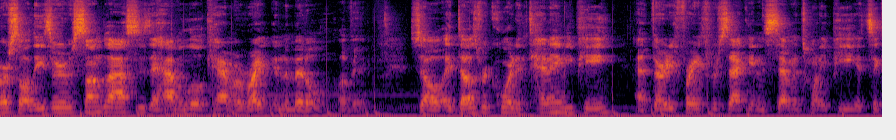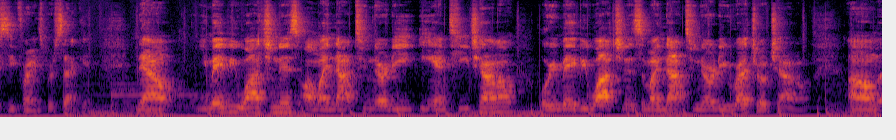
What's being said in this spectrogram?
First of all, these are sunglasses that have a little camera right in the middle of it. So it does record in 1080p at 30 frames per second and 720p at 60 frames per second. Now, you may be watching this on my Not Too Nerdy ENT channel, or you may be watching this on my Not Too Nerdy Retro channel. Um,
